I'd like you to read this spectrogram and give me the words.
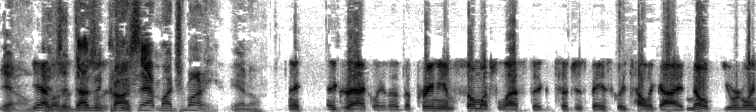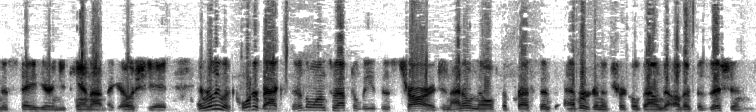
You know, yeah, it doesn't cost that much money. You know. Exactly. The the premium's so much less to to just basically tell a guy, nope, you are going to stay here and you cannot negotiate. And really, with quarterbacks, they're the ones who have to lead this charge. And I don't know if the precedent's ever going to trickle down to other positions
